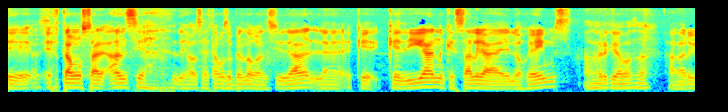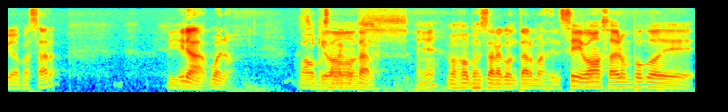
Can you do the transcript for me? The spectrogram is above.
Eh, estamos ansias, o sea, estamos esperando con ansiedad la- que, que digan que salga en los games, A ver qué va a pasar. a ver qué va a pasar. Bien. Y nada, bueno, vamos Así a pasar vamos- a contar. ¿eh? Vamos a pasar a contar más del Sí, ciclo. vamos a ver un poco de,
